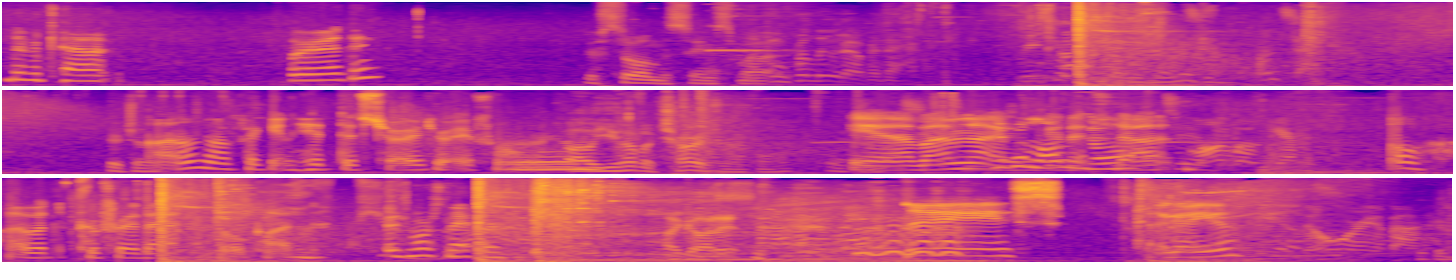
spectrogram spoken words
They have a cat. Where are they? They're still in the same spot. Looking for loot over there. Recharging. One sec. Here, Jen. I don't know if I can hit this charge rifle. Oh, you have a charge rifle. Okay. Yeah, but I'm not There's a good at longbow. that. Longbow here. Oh, I would prefer that. Oh god. There's more sniper. I got it. Nice! I got you. Don't worry about it.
